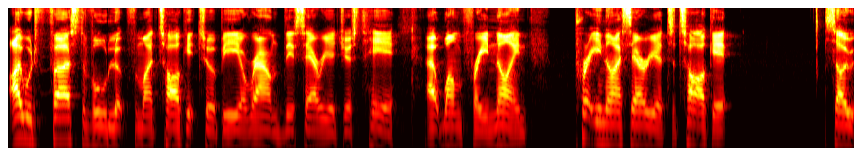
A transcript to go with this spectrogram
I would first of all look for my target to be around this area just here at 139. Pretty nice area to target. So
